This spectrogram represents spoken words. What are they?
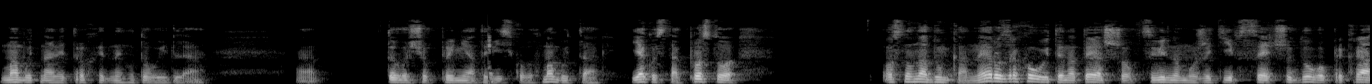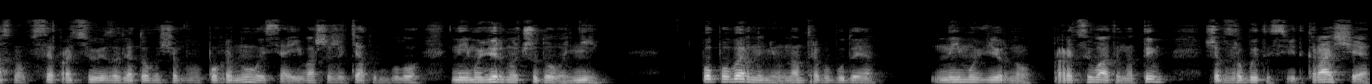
мабуть, навіть трохи не готовий для е, того, щоб прийняти військових. Мабуть, так. Якось так. Просто основна думка: не розраховуйте на те, що в цивільному житті все чудово, прекрасно, все працює для того, щоб ви повернулися і ваше життя тут було неймовірно чудове. Ні. По поверненню нам треба буде неймовірно працювати над тим, щоб зробити світ краще,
